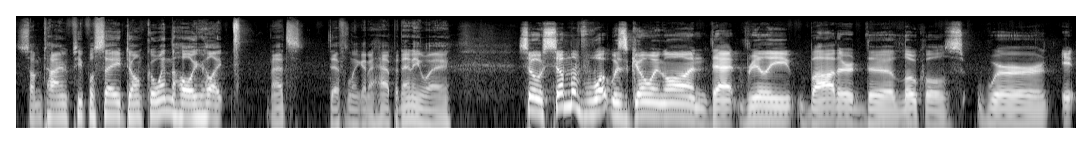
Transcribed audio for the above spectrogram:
Sometimes people say don't go in the hole. You're like, that's definitely going to happen anyway. So some of what was going on that really bothered the locals were it.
